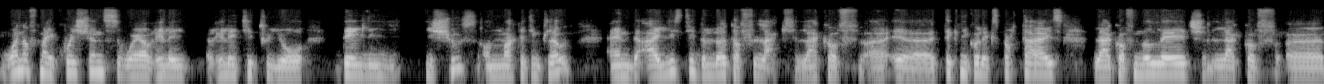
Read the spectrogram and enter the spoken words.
one of my questions were relate, related to your daily issues on Marketing Cloud. And I listed a lot of lack, lack of uh, uh technical expertise, lack of knowledge, lack of uh,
